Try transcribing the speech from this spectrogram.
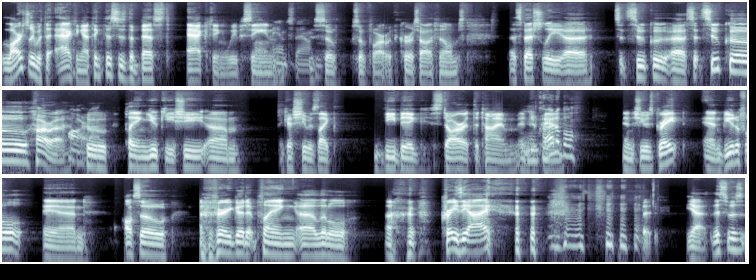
largely with the acting. I think this is the best acting we've seen Oh, so so far with Kurosawa films, especially uh Setsuko uh Setsuko Hara, Hara. who playing Yuki. She um I guess she was like the big star at the time in Japan Incredible. and she was great and beautiful and also very good at playing a little uh, crazy eye. but yeah, this was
